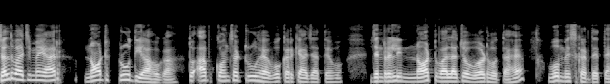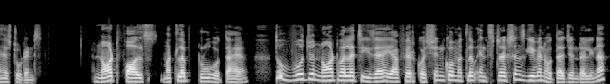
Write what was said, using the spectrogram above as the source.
जल्दबाजी में यार नॉट ट्रू दिया होगा तो आप कौन सा ट्रू है वो करके आ जाते हो? जनरली नॉट वाला जो वर्ड होता है, वो मिस कर देते हैं स्टूडेंट्स नॉट फॉल्स मतलब ट्रू होता है। तो वो जो नॉट वाला चीज़ है या फिर क्वेश्चन को मतलब इंस्ट्रक्शन गिवन होता है जनरली ना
